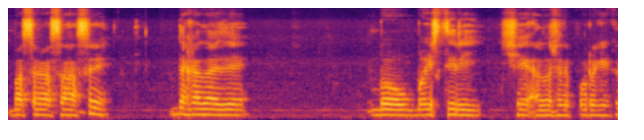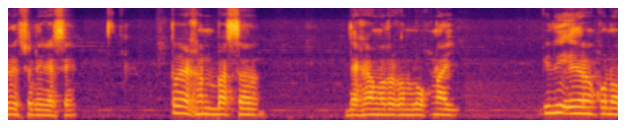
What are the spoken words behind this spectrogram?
বাচ্চা কাচ্চা আছে? দেখা যায় যে বউ বা স্ত্রী, সে আল্লাহর সাথে পরে করে চলে গেছে। তো এখন বাচ্চা দেখার মতো কোনো লোক নাই। যদি এরকম কোনো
